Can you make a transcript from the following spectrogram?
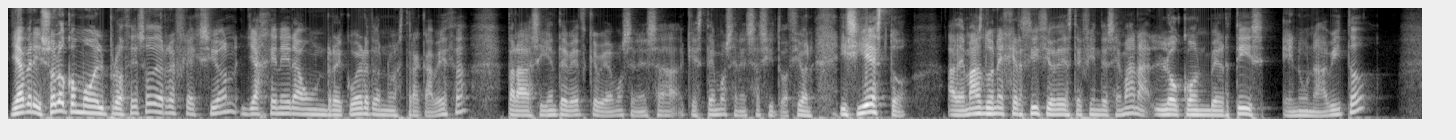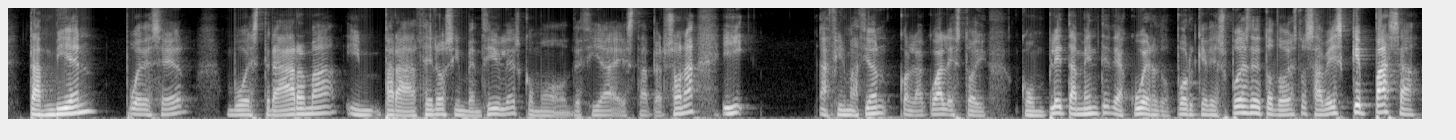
Ya veréis, solo como el proceso de reflexión ya genera un recuerdo en nuestra cabeza para la siguiente vez que veamos en esa que estemos en esa situación. Y si esto, además de un ejercicio de este fin de semana, lo convertís en un hábito, también puede ser vuestra arma para haceros invencibles, como decía esta persona, y afirmación con la cual estoy completamente de acuerdo, porque después de todo esto, ¿sabéis qué pasa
